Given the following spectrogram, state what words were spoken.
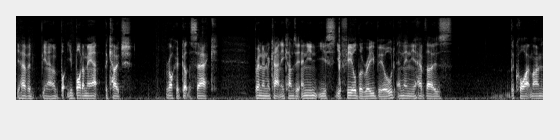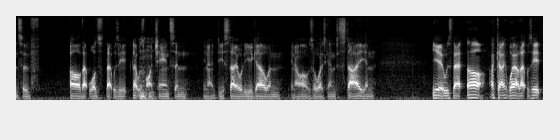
you have a, you know, you bottom out. The coach, Rocket, got the sack. Brendan McCartney comes in, and you, you you feel the rebuild, and then you have those the quiet moments of, oh, that was that was it. That was my mm-hmm. chance, and you know, do you stay or do you go? And you know, I was always going to stay, and yeah, it was that. Oh, okay, wow, that was it.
